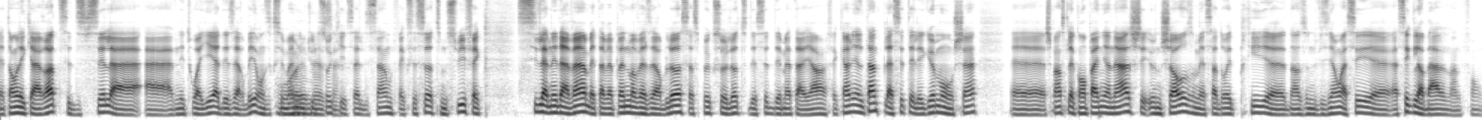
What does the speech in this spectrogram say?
Mettons, les carottes, c'est difficile à, à nettoyer, à désherber. On dit que c'est même une culture ça- qui est salissante. Fait que c'est ça, tu me suis. Fait que si l'année d'avant, ben, tu avais plein de mauvaises herbes là, ça se peut que ceux-là, tu décides de les mettre ailleurs. Fait que quand vient le temps de placer tes légumes au champ, euh, je pense que le compagnonnage, c'est une chose, mais ça doit être pris euh, dans une vision assez, euh, assez globale, dans le fond.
